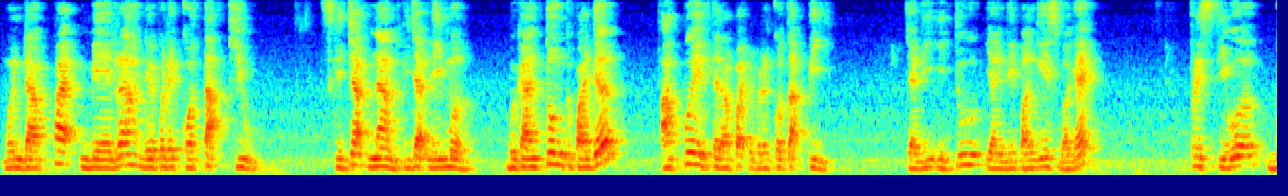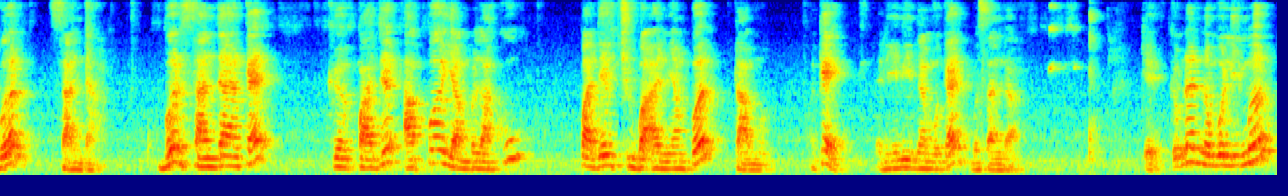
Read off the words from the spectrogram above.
mendapat merah daripada kotak Q. Sekejap 6, sekejap 5. Bergantung kepada apa yang kita dapat daripada kotak P. Jadi itu yang dipanggil sebagai peristiwa bersandar. Bersandarkan kepada apa yang berlaku pada cubaan yang pertama. Okey. Jadi ini dinamakan bersandar. Okey, kemudian nombor lima,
